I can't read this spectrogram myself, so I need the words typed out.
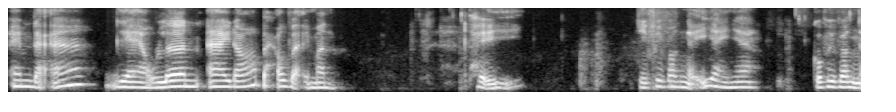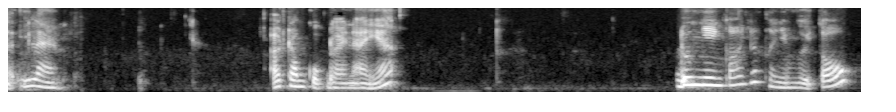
em đã gào lên ai đó bảo vệ mình thì chị Phi Vân nghĩ vậy nha. Cô Phi Vân nghĩ là ở trong cuộc đời này á đương nhiên có rất là nhiều người tốt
